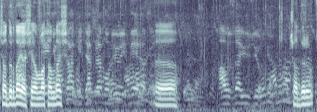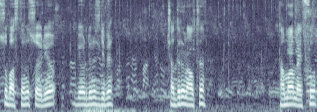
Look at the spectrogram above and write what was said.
çadırda yaşayan vatandaş e, çadırın su bastığını söylüyor. Gördüğünüz gibi çadırın altı tamamen su.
